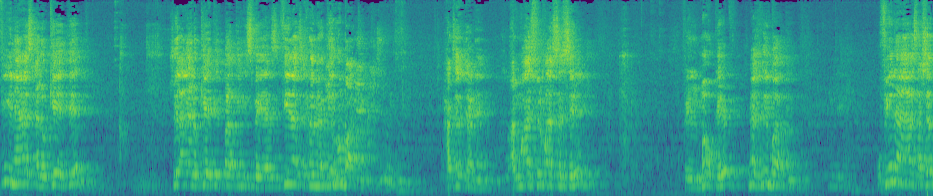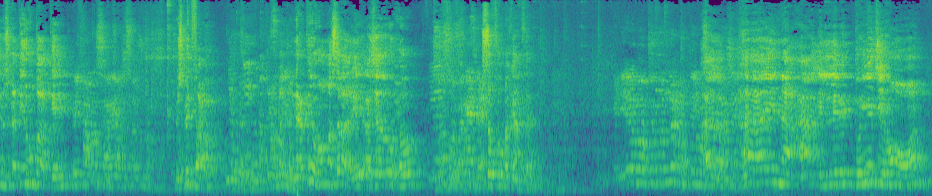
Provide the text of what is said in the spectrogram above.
في ناس allocated. شو يعني allocated parking space في ناس إحنا بنعطيهم باركينج حاجات يعني في المؤسسة في الموقف مأخذين parking وفي ناس عشان مش معطينهم parking بيدفع مصاري شو؟ مش بيدفعوا. نعطيهم. نعطيهم مصاري عشان يروحوا يصفوا مكان ثاني. يصفوا بمكان ثاني اللي له موقف ممنوع نعطيه مصاري هلا عشان هاي الناحية اللي بده يجي هون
